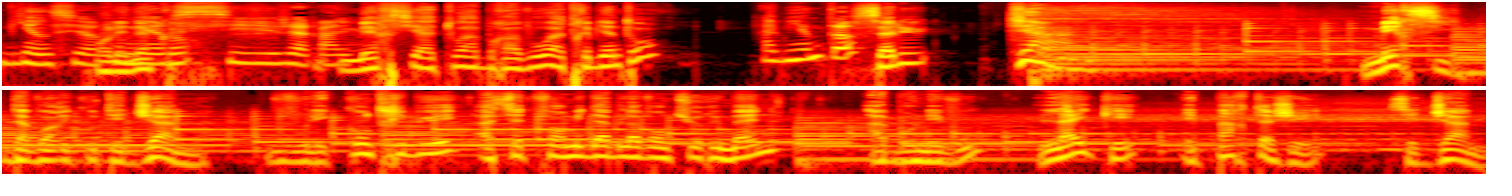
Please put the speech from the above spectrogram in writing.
Bien sûr. On est d'accord? Merci Gérald. Merci à toi, bravo, à très bientôt. À bientôt. Salut. Jam. Merci d'avoir écouté Jam. Vous voulez contribuer à cette formidable aventure humaine? Abonnez-vous, likez et partagez. C'est Jam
